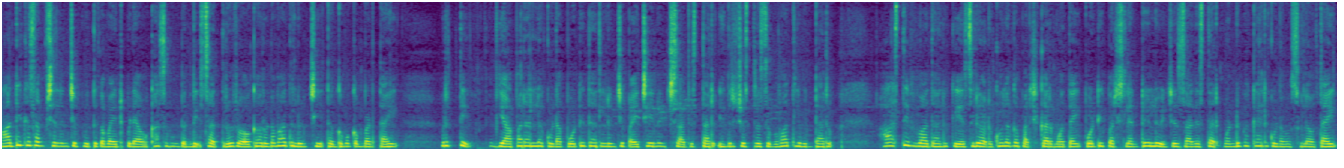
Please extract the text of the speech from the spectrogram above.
ఆర్థిక సమస్యల నుంచి పూర్తిగా బయటపడే అవకాశం ఉంటుంది. శత్రు రోగ రుణబాధల నుంచి తగ్గుముఖం పడతాయి. వృత్తి వ్యాపారాల్లో కూడా పోటీదారుల నుంచి పైచేయి నుంచి సాధిస్తారు. ఎదురు చూస్తున్న శుభవార్తలు వింటారు. ఆస్తి వివాదాలు కేసులు అనుకూలంగా పరిష్కారం అవుతాయి పోటీ పరీక్షల ఎంట్రీలు విజయం సాధిస్తారు. మొండు కూడా వసూలవుతాయి.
